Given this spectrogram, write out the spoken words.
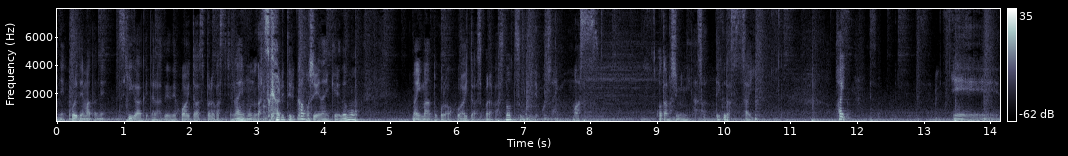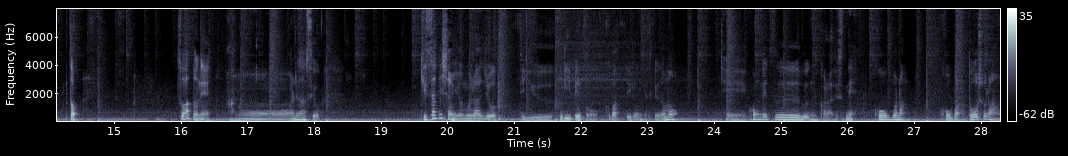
ね、これでまたね、月が明けたら全然ホワイトアスパラガスじゃないものが使われてるかもしれないけれども、まあ今のところはホワイトアスパラガスのつもりでございます。お楽しみになさってください。はい。えー、っと、そう、あとね、あのー、あれなんですよ。喫茶結社の読むラジオっていうフリーペーパーを配っているんですけれども、えー、今月分からですね、公募欄、公募欄、当初欄を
